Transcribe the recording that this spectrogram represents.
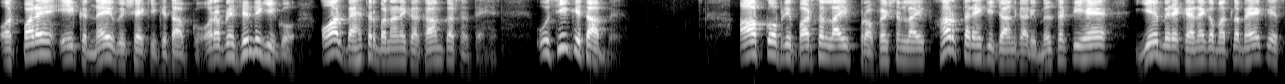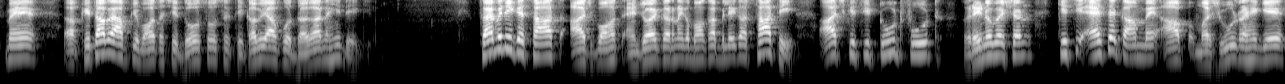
और पढ़ें एक नए विषय की किताब को और अपनी ज़िंदगी को और बेहतर बनाने का काम कर सकते हैं। उसी किताब में आपको अपनी पर्सनल लाइफ, प्रोफेशनल लाइफ, हर तरह की जानकारी मिल सकती है। यह मेरे कहने का मतलब है कि इसमें किताबें आपकी बहुत अच्छी दोस्त हो सकती कभी आपको दगा नहीं देगी। फैमिली के साथ आज बहुत एंजॉय करने का मौका मिलेगा। साथ ही आज किसी टूट फूट रेनोवेशन किसी ऐसे काम में आप मशगूल रहेंगे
